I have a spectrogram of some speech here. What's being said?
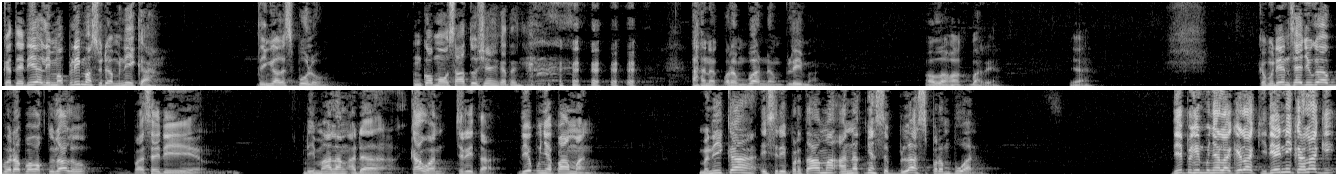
Kata dia 55 sudah menikah. Tinggal 10. Engkau mau satu Syekh katanya. anak perempuan 65. Allahu Akbar ya. Ya. Kemudian saya juga beberapa waktu lalu pas saya di di Malang ada kawan cerita, dia punya paman. menikah istri pertama anaknya 11 perempuan. Dia ingin punya laki-laki, dia nikah lagi.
